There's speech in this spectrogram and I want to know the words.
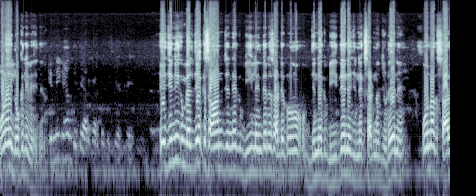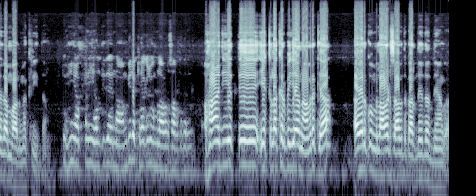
ਹੁਣ ਅਸੀਂ ਲੋਕਲੀ ਵੇਚਦੇ ਹਾਂ ਕਿੰਨੀ ਕੁ ਹਲਦੀ ਤਿਆਰ ਕਰਦੇ ਤੁਸੀਂ ਇੱਥੇ? ਇਹ ਜਿੰਨੀ ਕੁ ਮਿਲਦੀ ਹੈ ਕਿਸਾਨ ਜਿੰਨੇ ਕੁ ਬੀਜ ਲੈਂਦੇ ਨੇ ਸਾਡੇ ਕੋਲੋਂ ਜਿੰਨੇ ਕੁ ਬੀਜਦੇ ਨੇ ਜਿੰਨੇ ਕੁ ਸਾਡੇ ਨਾਲ ਜੁੜੇ ਨੇ ਉਹਨਾਂ ਦਾ ਸਾਰੇ ਦਾ ਮਾਲ ਮੈਂ ਖਰੀਦਦਾ। ਤੁਸੀਂ ਆਪਣੀ ਹਲਦੀ ਦਾ ਨਾਮ ਵੀ ਰੱਖਿਆ ਕਿ ਜੋ ਮਿਲਾਵਟ ਸਾਬਤ ਕਰੇ? ਹਾਂ ਜੀ ਇੱਥੇ 1 ਲੱਖ ਰੁਪਈਆ ਨਾਮ ਰੱਖਿਆ। ਅਗਰ ਕੋਈ ਮਿਲਾਵਟ ਸਾਬਤ ਕਰਦੇ ਤਾਂ ਦਿਆਂਗਾ।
